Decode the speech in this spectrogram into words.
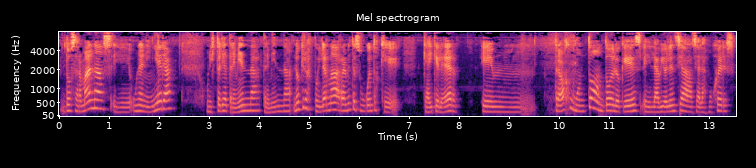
dos hermanas, eh, una niñera, una historia tremenda, tremenda. No quiero spoiler nada, realmente son cuentos que, que hay que leer. Em, trabajo un montón todo lo que es eh, la violencia hacia las mujeres.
